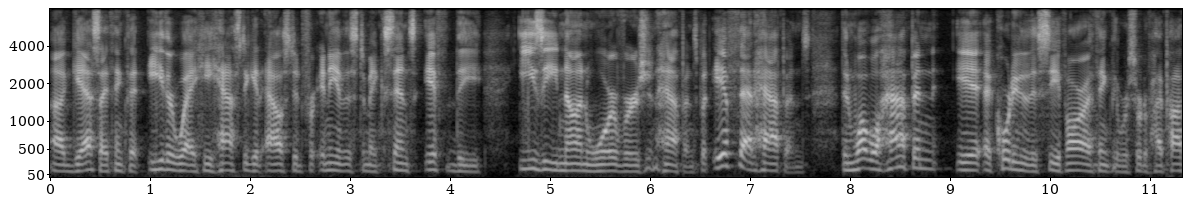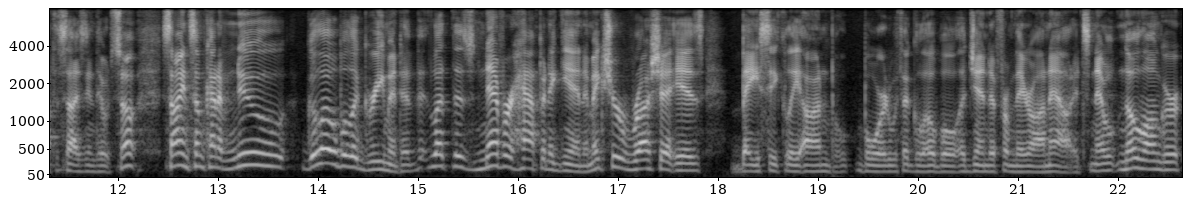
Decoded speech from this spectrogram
uh, guess. I think that either way, he has to get ousted for any of this to make sense if the easy non-war version happens. But if that happens, then what will happen, according to the CFR, I think they were sort of hypothesizing they would so, sign some kind of new global agreement. Let this never happen again, and make sure Russia is basically on board with a global agenda from there on out. It's no, no longer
